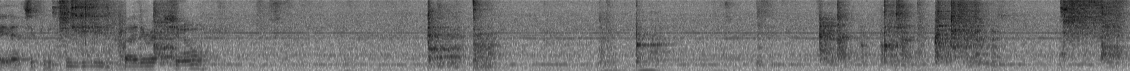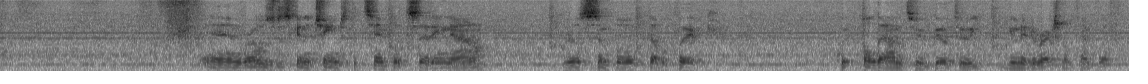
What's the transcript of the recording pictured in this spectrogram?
Okay, that's a completed bidirectional. And Rose is just going to change the template setting now. real simple, double click, quick pull down to go to a unidirectional template.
